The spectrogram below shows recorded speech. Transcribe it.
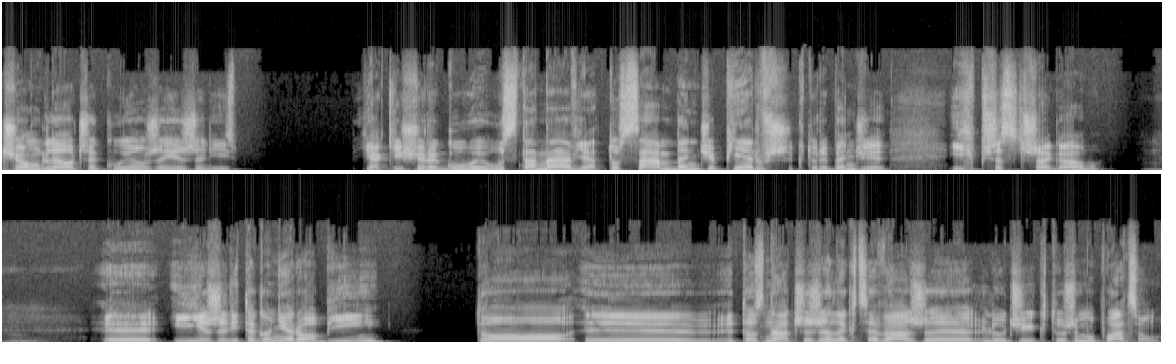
ciągle oczekują, że jeżeli jakieś reguły ustanawia, to sam będzie pierwszy, który będzie ich przestrzegał. Y, I jeżeli tego nie robi, to, y, to znaczy, że lekceważy ludzi, którzy mu płacą.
